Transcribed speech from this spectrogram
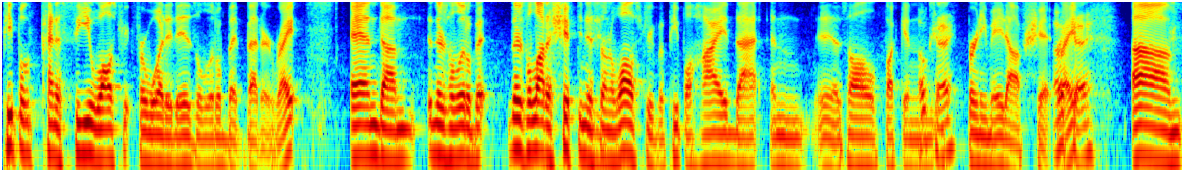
people kind of see Wall Street for what it is a little bit better, right? And um, and there's a little bit there's a lot of shiftiness on Wall Street, but people hide that, and it's all fucking Okay. Bernie Madoff shit, right? Okay. Um,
